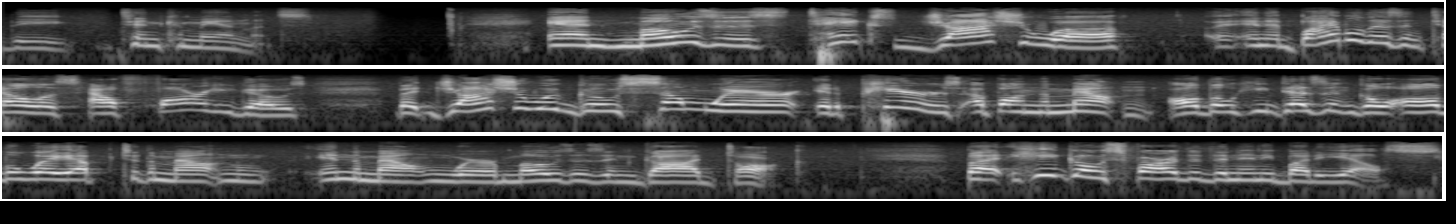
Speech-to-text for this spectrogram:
the Ten Commandments. And Moses takes Joshua, and the Bible doesn't tell us how far he goes, but Joshua goes somewhere, it appears, up on the mountain, although he doesn't go all the way up to the mountain, in the mountain where Moses and God talk. But he goes farther than anybody else.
